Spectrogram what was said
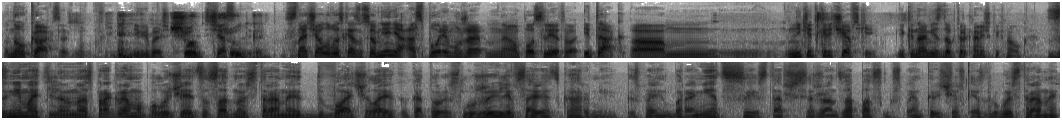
Ну как? Ну, Игорь Борисович. Шут, сейчас шутка. Сначала высказываем свое мнение, а спорим уже после этого. Итак, эм, Никита Кричевский, экономист, доктор экономических наук. Занимательная у нас программа получается. С одной стороны, два человека, которые служили в советской армии, господин Баранец и старший сержант запаса господин Кричевский, а с другой стороны,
